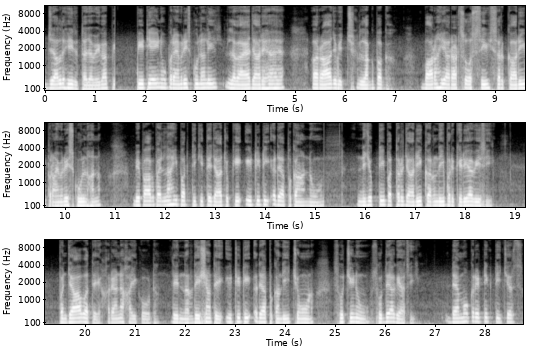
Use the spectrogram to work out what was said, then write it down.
ਜਲਦ ਹੀ ਦਿੱਤਾ ਜਾਵੇਗਾ। ਪੀ ਪੀ ਟੀ ਆਈ ਨੂੰ ਪ੍ਰਾਇਮਰੀ ਸਕੂਲਾਂ ਲਈ ਲਗਾਇਆ ਜਾ ਰਿਹਾ ਹੈ। ਰਾਜ ਵਿੱਚ ਲਗਭਗ 12880 ਸਰਕਾਰੀ ਪ੍ਰਾਇਮਰੀ ਸਕੂਲ ਹਨ। ਵਿਭਾਗ ਪਹਿਲਾਂ ਹੀ ਭਰਤੀ ਕੀਤੇ ਜਾ ਚੁੱਕੇ ਈ ਟੀ ਟੀ ਅਧਿਆਪਕਾਂ ਨੂੰ ਨਿਯੁਕਤੀ ਪੱਤਰ ਜਾਰੀ ਕਰਨ ਦੀ ਪ੍ਰਕਿਰਿਆ ਵੀ ਸੀ। ਪੰਜਾਬ ਅਤੇ ਹਰਿਆਣਾ ਹਾਈ ਕੋਰਟ ਦੇ ਨਿਰਦੇਸ਼ਾਂ ਤੇ ਈ ਟੀ ਅਧਿਆਪਕਾਂ ਦੀ ਚੋਣ ਸੂਚੀ ਨੂੰ ਸੋਧਿਆ ਗਿਆ ਸੀ। Democratic teachers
